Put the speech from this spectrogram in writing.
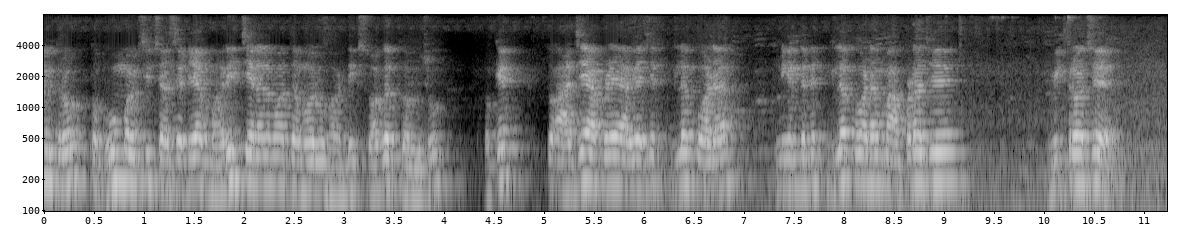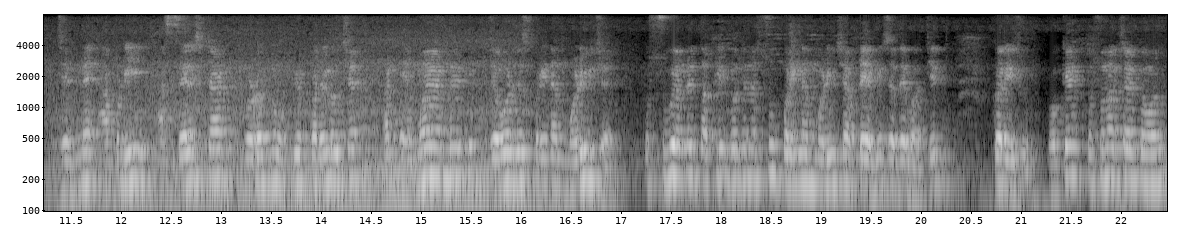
મિત્રો તો હું મયુરસિંહ ચાસેટિયા મારી ચેનલમાં તમારું હાર્દિક સ્વાગત કરું છું. ઓકે? તો આજે આપણે આવ્યા છે તિલકવાડાની અંદર ને તિલકવાડામાં આપણા જે મિત્રો છે જેમને આપણી આ સેલ સ્ટાર્ટ પ્રોડક્ટનો ઉપયોગ કરેલો છે અને એમાં એમને એક જબરજસ્ત પરિણામ મળ્યું છે. તો શું એમને તકલીફ હતી અને શું પરિણામ મળ્યું છે આપણે એમની સાથે વાતચીત કરીશું. ઓકે? તો શું નામ સાહેબ તમારું?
